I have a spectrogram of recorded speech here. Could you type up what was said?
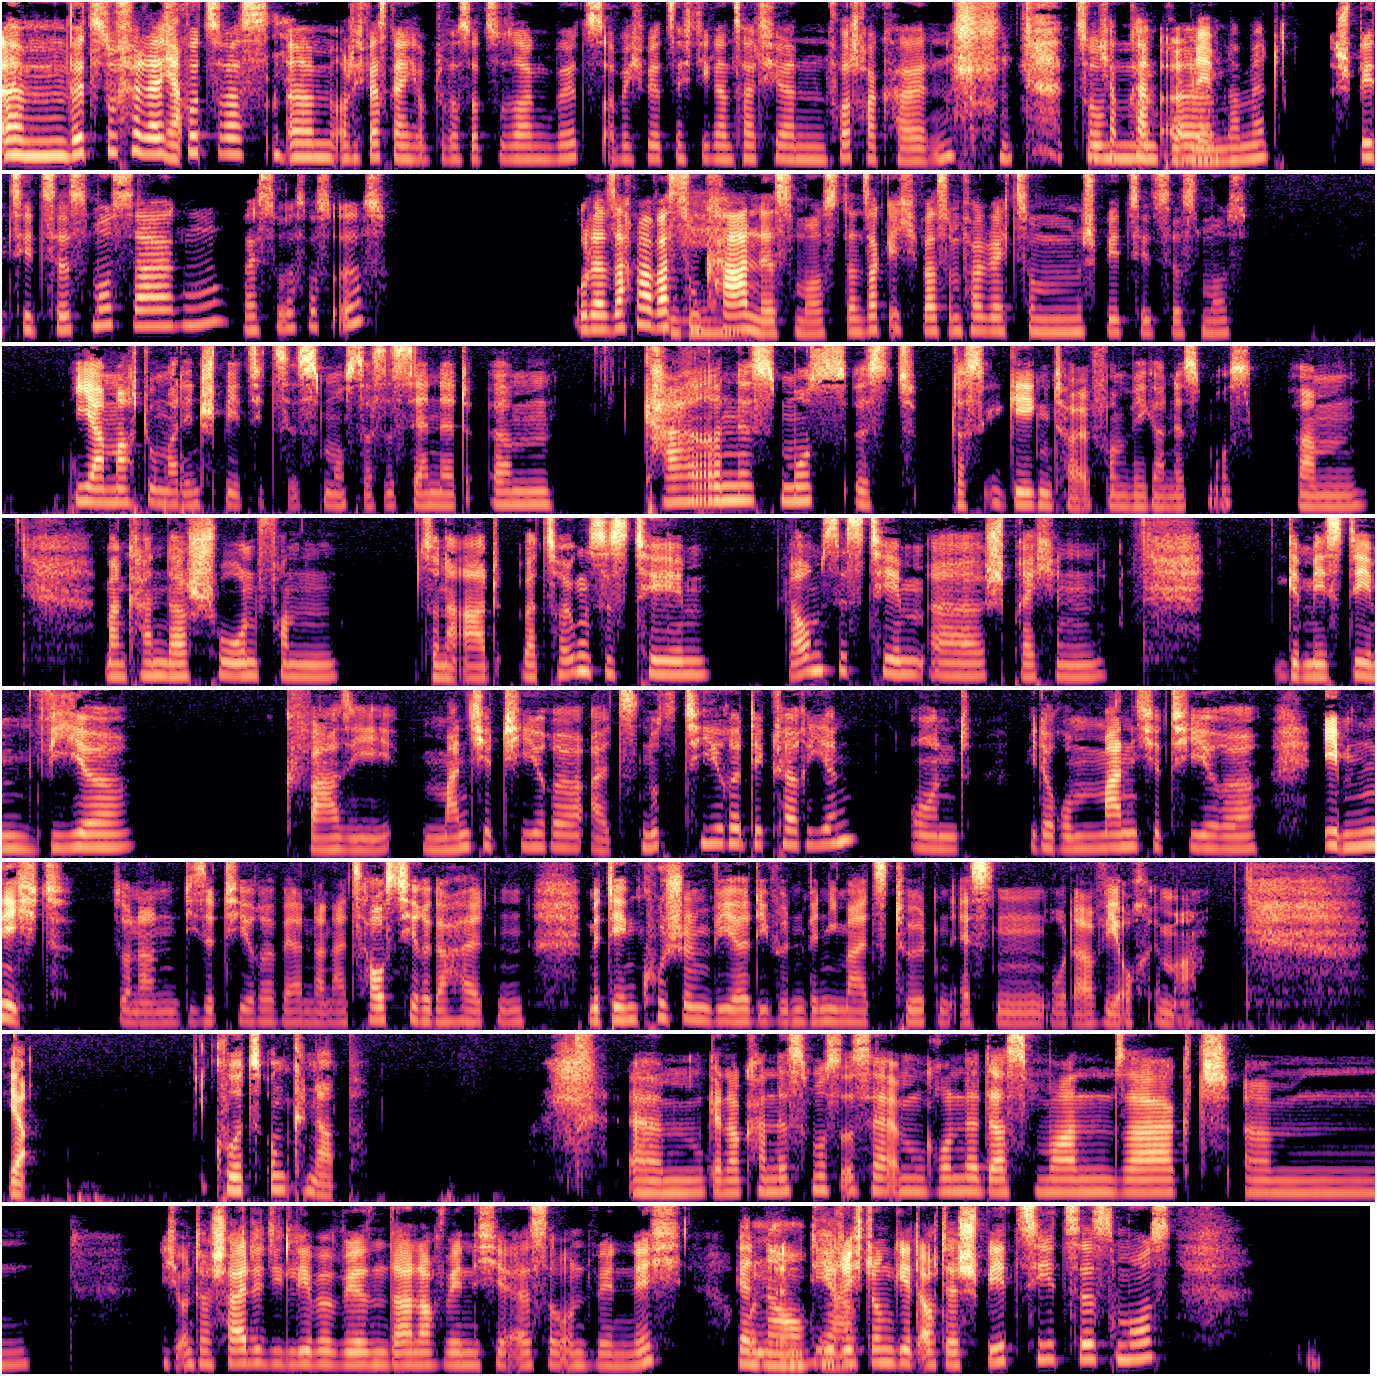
Ähm, willst du vielleicht ja. kurz was, ähm, oder ich weiß gar nicht, ob du was dazu sagen willst, aber ich will jetzt nicht die ganze Zeit hier einen Vortrag halten. zum, ich habe kein Problem äh, damit. Spezizismus sagen. Weißt du, was das ist? Oder sag mal was nee. zum Karnismus. Dann sag ich was im Vergleich zum Spezizismus. Ja, mach du mal den Spezizismus. Das ist sehr nett. Ähm, Karnismus ist das Gegenteil vom Veganismus. Ähm, man kann da schon von so einer Art Überzeugungssystem, Glaubenssystem äh, sprechen, gemäß dem wir quasi manche Tiere als Nutztiere deklarieren und wiederum manche Tiere eben nicht, sondern diese Tiere werden dann als Haustiere gehalten. Mit denen kuscheln wir, die würden wir niemals töten, essen oder wie auch immer. Ja, Kurz und knapp. Ähm, genau, Kanismus ist ja im Grunde, dass man sagt, ähm, ich unterscheide die Lebewesen danach, wen ich hier esse und wen nicht. Genau. Und in die ja. Richtung geht auch der Spezizismus.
